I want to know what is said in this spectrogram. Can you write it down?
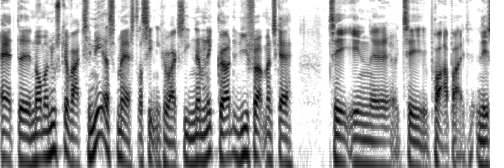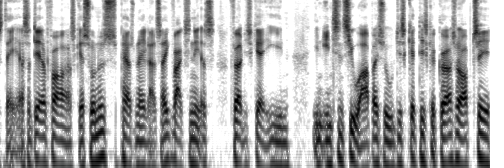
at øh, når man nu skal vaccineres med AstraZeneca-vaccinen, at man ikke gør det lige før man skal til, en, øh, til på arbejde næste dag. Altså derfor skal sundhedspersonale altså ikke vaccineres, før de skal i en, en intensiv arbejdsuge. Det skal, det skal gøres op til...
